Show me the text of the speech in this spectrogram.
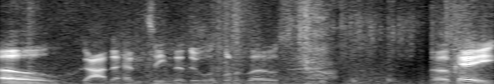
Oh, God, I hadn't seen that there was one of those. Okay.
